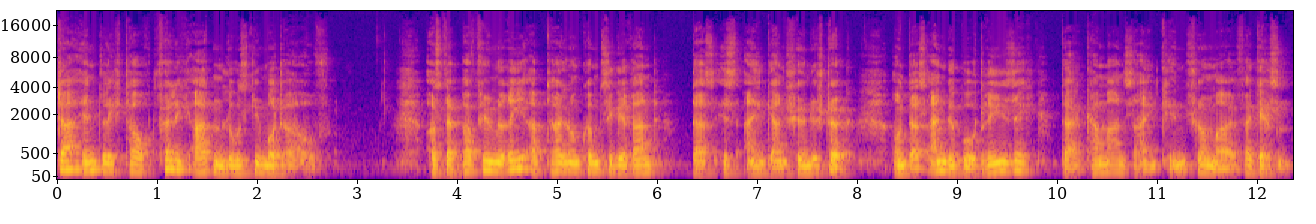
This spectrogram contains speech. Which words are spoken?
Da endlich taucht völlig atemlos die Mutter auf. Aus der Parfümerieabteilung kommt sie gerannt das ist ein ganz schönes Stück. Und das Angebot riesig, da kann man sein Kind schon mal vergessen.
